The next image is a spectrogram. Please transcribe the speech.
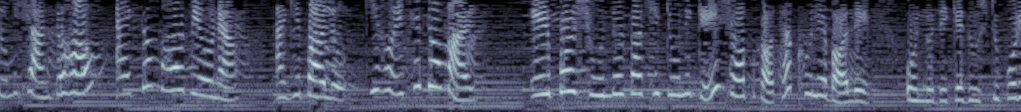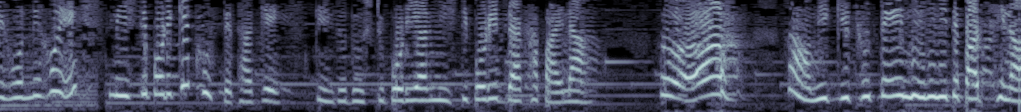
তুমি শান্ত হও। একদম ভয় পেও না। আগে বলো, কি হয়েছে তোমার? এরপর সুন্দর পাখি টুনিকে সব কথা খুলে বলে। অন্যদিকে দুষ্টু পরি হন্যে হয়ে মিষ্টি পরীকে খুঁজতে থাকে, কিন্তু দুষ্টু পরি আর মিষ্টি পরির দেখা পায় না! আমি কিছুতেই মেনে নিতে পারছি না।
